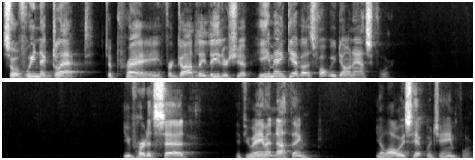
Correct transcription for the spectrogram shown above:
So if we neglect to pray for godly leadership, He may give us what we don't ask for. You've heard it said if you aim at nothing, you'll always hit what you aim for.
